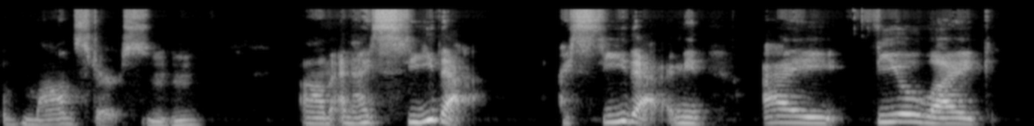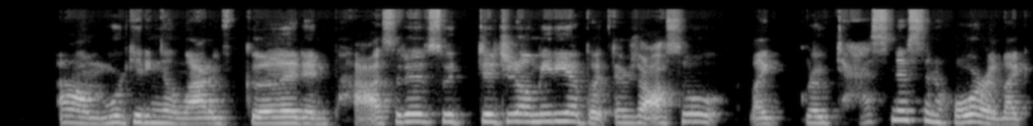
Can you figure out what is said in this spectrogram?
of monsters, mm-hmm. um, and I see that. I see that. I mean, I feel like um, we're getting a lot of good and positives with digital media, but there's also like grotesqueness and horror. Like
